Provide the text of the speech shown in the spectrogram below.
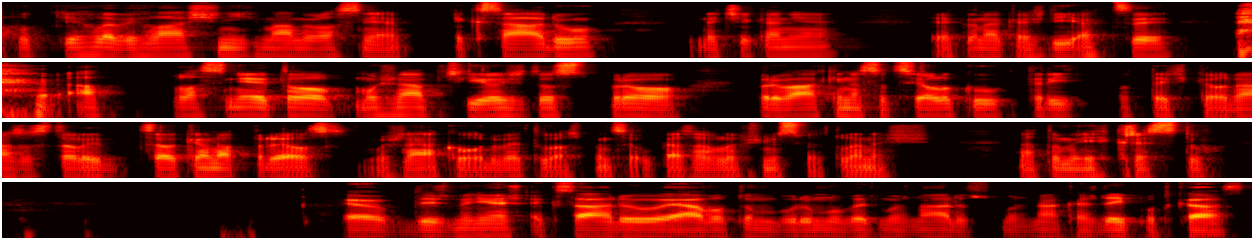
po těchto vyhlášeních máme vlastně exádu, nečekaně, jako na každý akci. a vlastně je to možná příležitost pro prváky na sociolku, který od teďka od nás zostali celkem na prdel, možná jako odvetu, aspoň se ukázal v lepším světle, než na tom jejich křestu. Jo, když zmiňuješ Exádu, já o tom budu mluvit možná, možná každý podcast.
